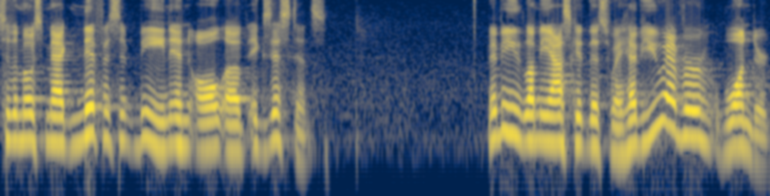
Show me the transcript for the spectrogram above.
to the most magnificent being in all of existence. Maybe let me ask it this way Have you ever wondered,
